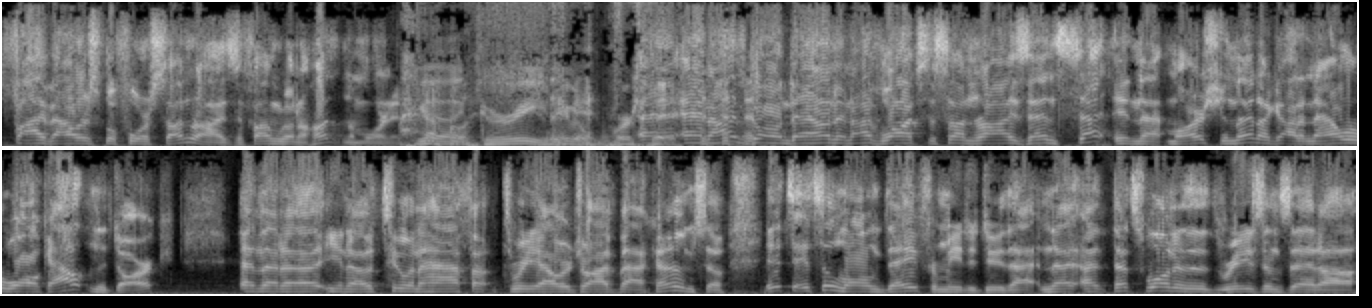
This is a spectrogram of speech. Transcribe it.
five hours before sunrise if I'm going to hunt in the morning. Good oh, grief. Even worth And, it. and I've gone down and I've watched the sun rise and set in that marsh, and then I got an hour walk out in the dark, and then a you know two and a half, uh, hour drive back home. So it's it's a long day for me to do that, and that, I, that's one of the reasons that uh,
